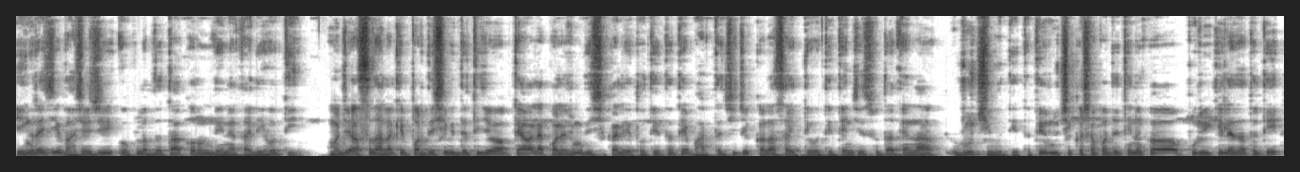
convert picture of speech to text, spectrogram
इंग्रजी भाषेची उपलब्धता करून देण्यात आली होती. म्हणजे असं झालं की परदेशी विद्यार्थी जेव्हा त्यावेळेला कॉलेजमध्ये शिकायला येत होते तर ते भारताची जे कला साहित्य होते त्यांची सुद्धा त्यांना रुची होती. तर ती रुची कशा पद्धतीनं क पूर्वी केल्या जात होती?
